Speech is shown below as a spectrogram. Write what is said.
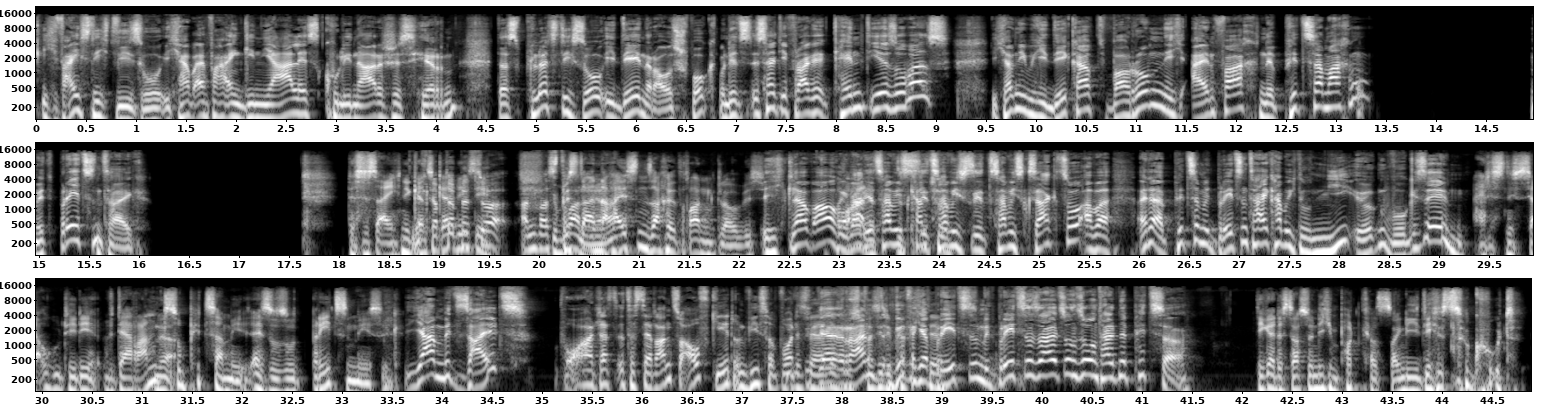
ich weiß nicht wieso, ich habe einfach ein geniales kulinarisches Hirn, das plötzlich so Ideen rausspuckt. Und jetzt ist halt die Frage, kennt ihr sowas? Ich habe nämlich die Idee gehabt, warum nicht einfach eine Pizza machen? Mit Brezenteig. Das ist eigentlich eine Ich ganz glaube, da geile bist Idee. du an was Du bist dran, da an ja. einer heißen Sache dran, glaube ich. Ich glaube auch. Boah, ich meine, jetzt habe ich jetzt habe ich jetzt habe ich's gesagt so, aber Alter, Pizza mit Brezenteig habe ich noch nie irgendwo gesehen. Ey, das ist eine sehr gute Idee. Der Rand Ja. so pizzamäßig, also so brezenmäßig. Ja, mit Salz. Boah, dass, dass der Rand so aufgeht und wie so, boah, das wäre der das ist Rand wirklicher Brezen mit Brezensalz und so und halt eine Pizza. Digga, das darfst du nicht im Podcast sagen. Die Idee ist so gut.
